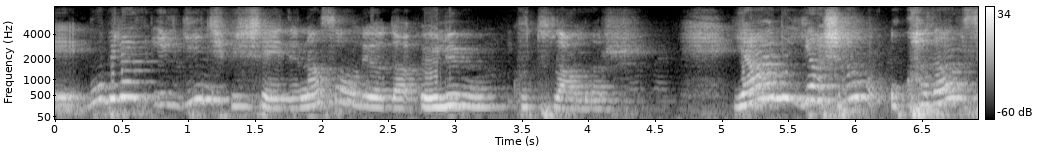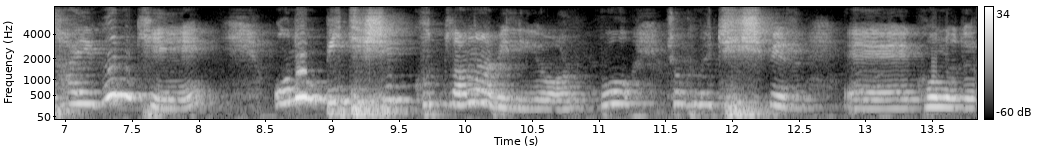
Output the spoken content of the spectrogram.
E, bu biraz ilginç bir şeydir. Nasıl oluyor da ölüm kutlanır? Yani yaşam o kadar saygın ki onun bitişi kutlanabiliyor. Bu çok müthiş bir e, konudur.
